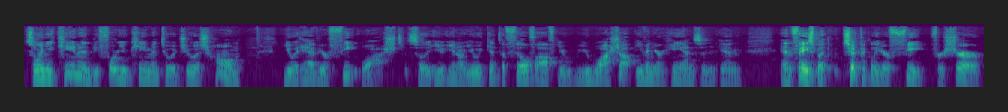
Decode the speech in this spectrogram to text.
So when you came in, before you came into a Jewish home, you would have your feet washed. So you you know you would get the filth off. You you wash up even your hands and and and face, but typically your feet for sure.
